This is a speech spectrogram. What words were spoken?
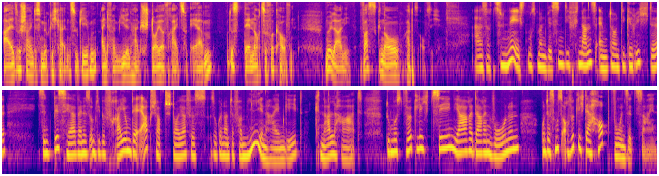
Also scheint es Möglichkeiten zu geben, ein Familienheim steuerfrei zu erben und es dennoch zu verkaufen. Noelani, was genau hat es auf sich? Also zunächst muss man wissen, die Finanzämter und die Gerichte sind bisher, wenn es um die Befreiung der Erbschaftssteuer fürs sogenannte Familienheim geht, knallhart. Du musst wirklich zehn Jahre darin wohnen und es muss auch wirklich der Hauptwohnsitz sein.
